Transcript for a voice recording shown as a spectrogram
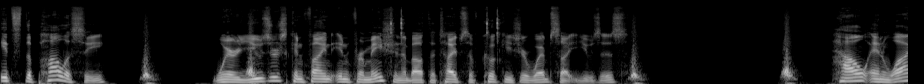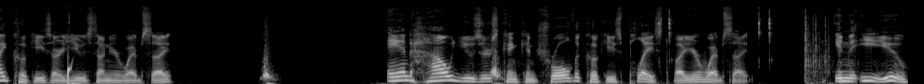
It's the policy where users can find information about the types of cookies your website uses, how and why cookies are used on your website, and how users can control the cookies placed by your website. In the EU,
